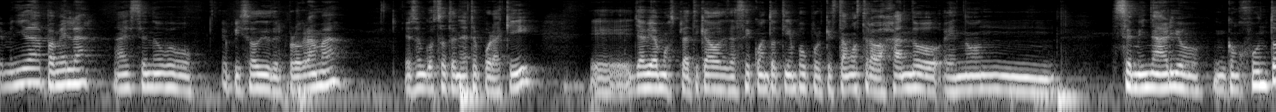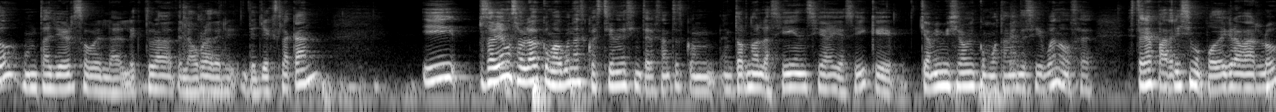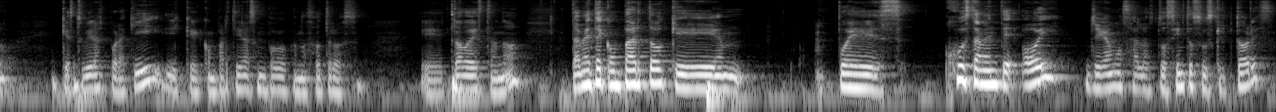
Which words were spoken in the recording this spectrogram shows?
Bienvenida Pamela a este nuevo episodio del programa. Es un gusto tenerte por aquí. Eh, ya habíamos platicado desde hace cuánto tiempo porque estamos trabajando en un seminario en conjunto, un taller sobre la lectura de la obra de, de Jacques Lacan. Y pues habíamos hablado como algunas cuestiones interesantes en torno a la ciencia y así, que, que a mí me hicieron como también decir, bueno, o sea, estaría padrísimo poder grabarlo, que estuvieras por aquí y que compartieras un poco con nosotros eh, todo esto, ¿no? También te comparto que, pues, justamente hoy llegamos a los 200 suscriptores.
